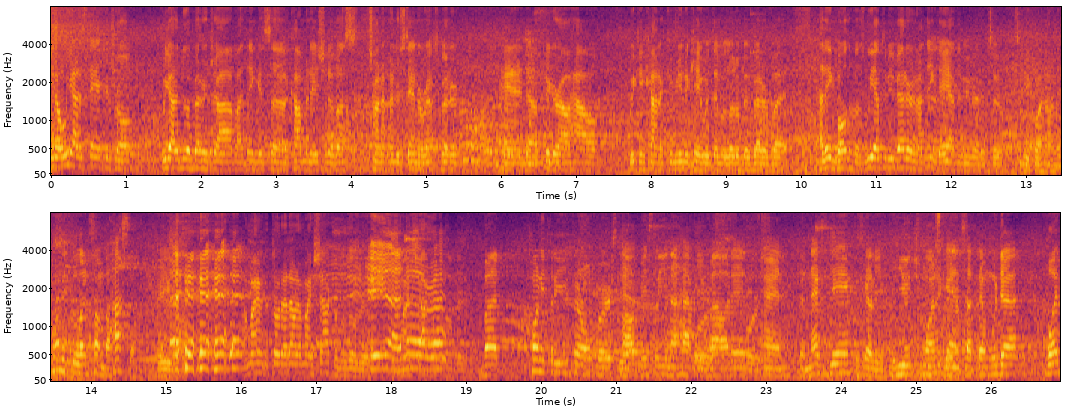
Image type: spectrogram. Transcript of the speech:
you know, we got to stay in control. We got to do a better job. I think it's a combination of us trying to understand the refs better and uh, figure out how we can kind of communicate with them a little bit better. But I think both of us, we have to be better, and I think they have to be better too. To be quite honest. I need to learn some bahasa. There you go. I might have to throw that out. That might shock them a little bit. Yeah, I know, right? a little bit. But 23 turnovers, Yeah. obviously you're not happy course, about it. And the next game is gonna be a huge one against Satria Muda. What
